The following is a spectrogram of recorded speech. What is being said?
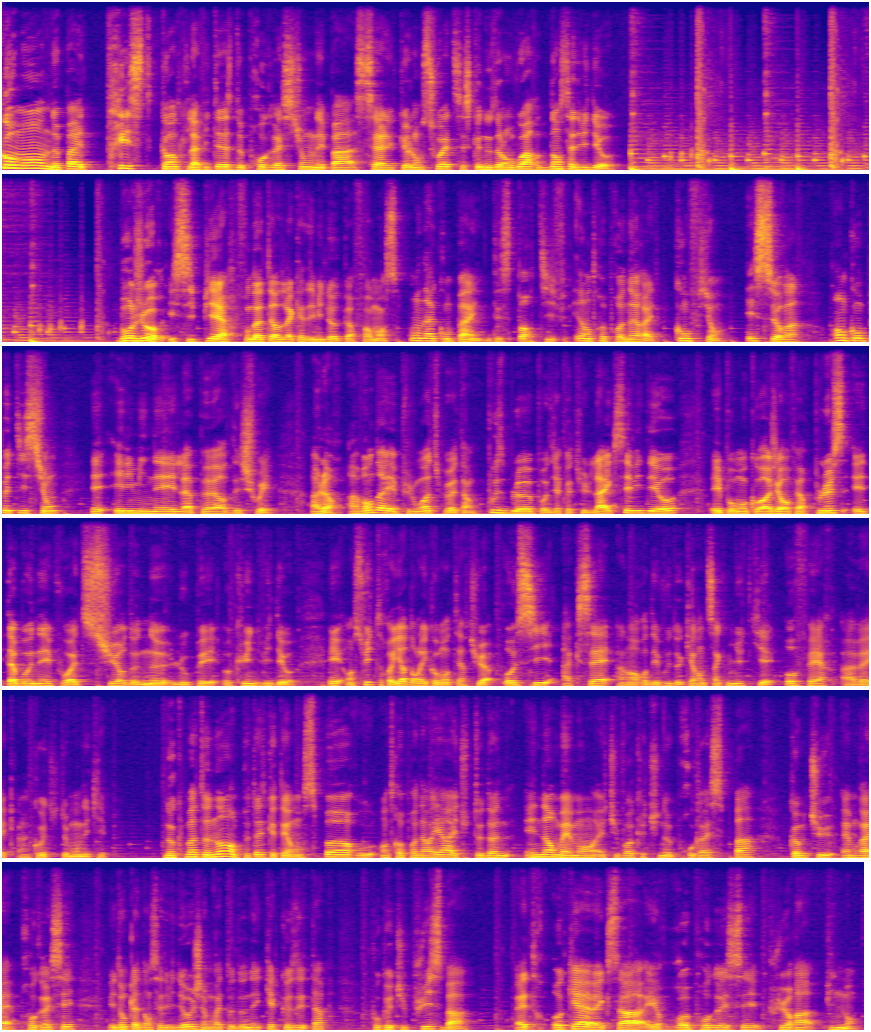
Comment ne pas être triste quand la vitesse de progression n'est pas celle que l'on souhaite C'est ce que nous allons voir dans cette vidéo. Bonjour, ici Pierre, fondateur de l'Académie de la Haute Performance. On accompagne des sportifs et entrepreneurs à être confiants et sereins en compétition et éliminer la peur d'échouer. Alors, avant d'aller plus loin, tu peux mettre un pouce bleu pour dire que tu likes ces vidéos et pour m'encourager à en faire plus et t'abonner pour être sûr de ne louper aucune vidéo. Et ensuite, regarde dans les commentaires, tu as aussi accès à un rendez-vous de 45 minutes qui est offert avec un coach de mon équipe. Donc maintenant, peut-être que tu es en sport ou entrepreneuriat et tu te donnes énormément et tu vois que tu ne progresses pas comme tu aimerais progresser. Et donc là, dans cette vidéo, j'aimerais te donner quelques étapes pour que tu puisses bah, être OK avec ça et reprogresser plus rapidement.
